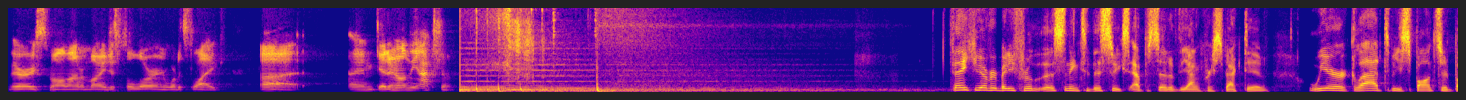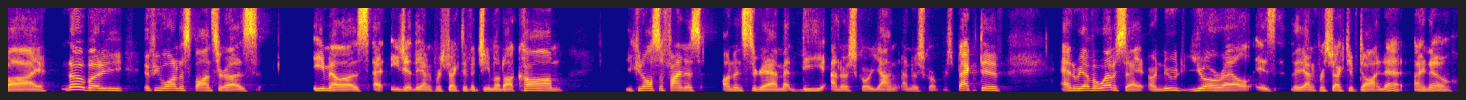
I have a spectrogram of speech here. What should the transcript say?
a very small amount of money just to learn what it's like. Uh, and get in on the action. Thank you, everybody, for listening to this week's episode of The Young Perspective. We are glad to be sponsored by nobody. If you want to sponsor us, email us at ejtheyoungperspective at gmail.com. You can also find us on Instagram at the underscore young underscore perspective. And we have a website. Our new URL is theyoungperspective.net. I know.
